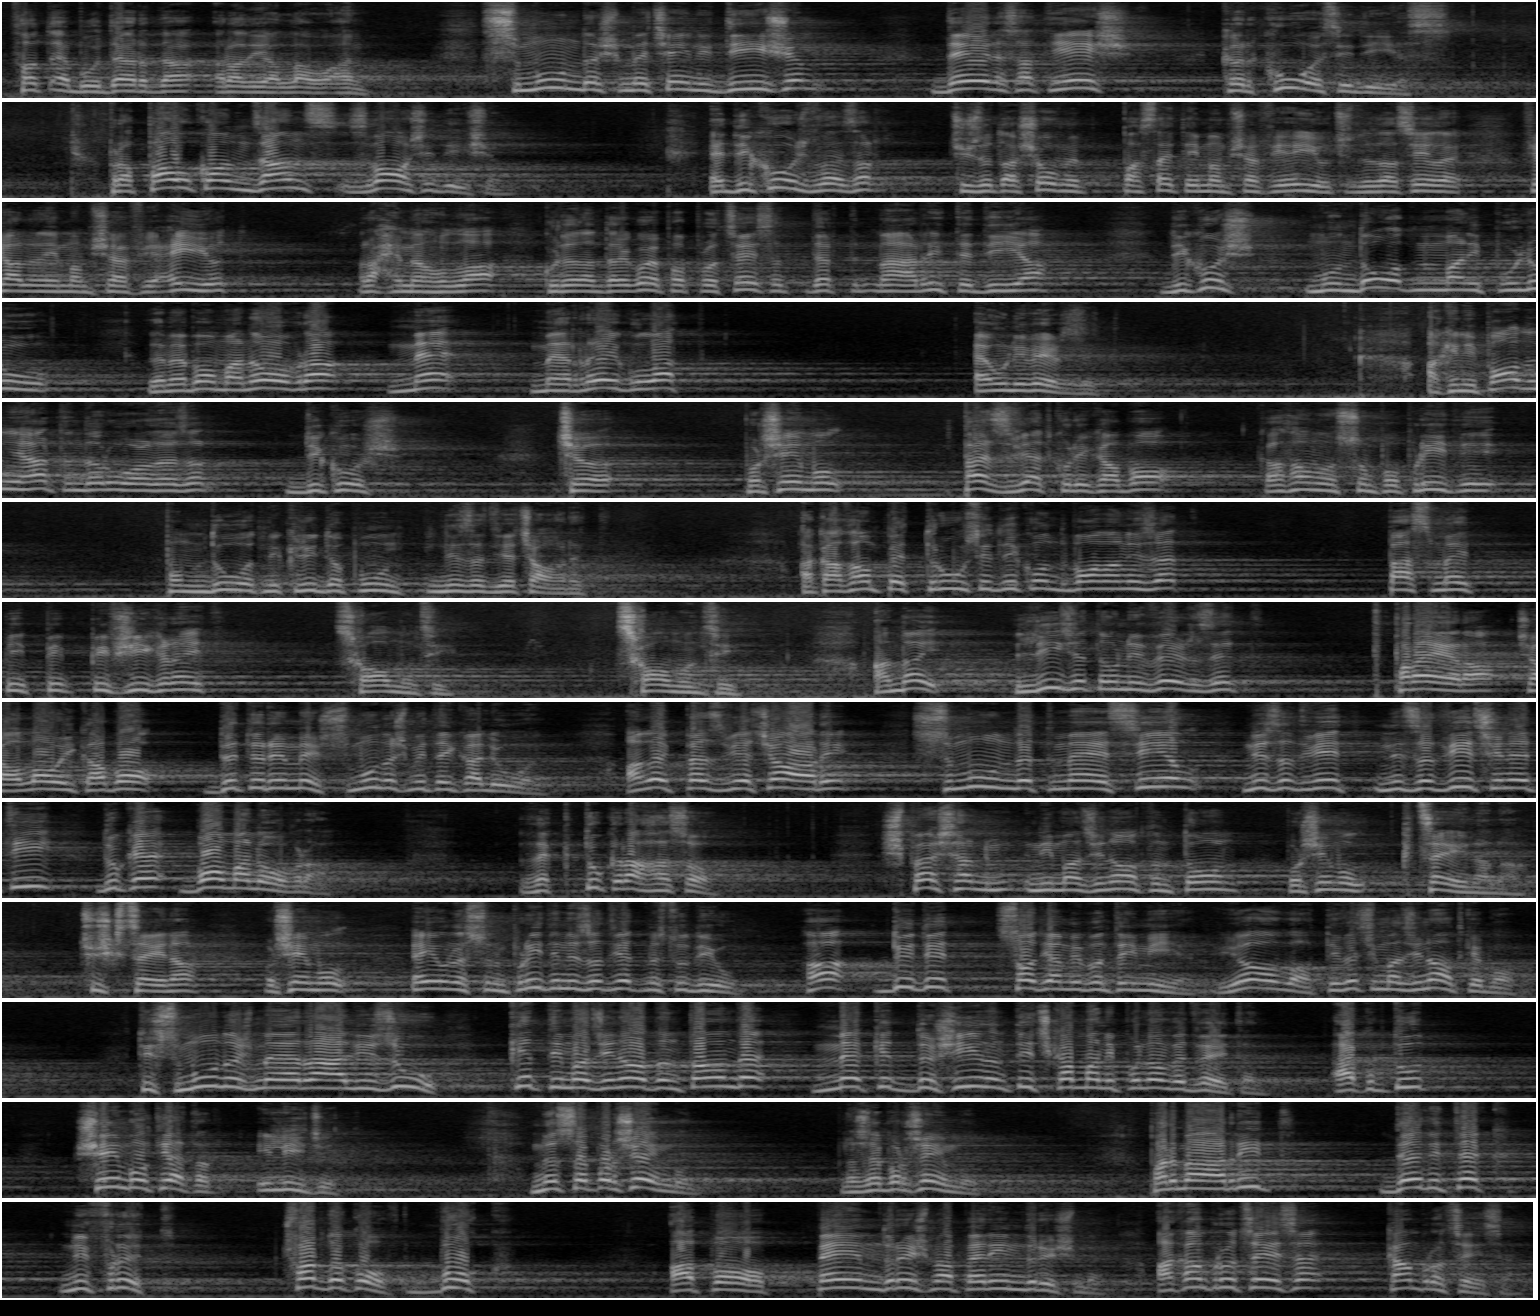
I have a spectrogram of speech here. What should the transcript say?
Thotë Ebu Derda, radijallahu anhu, S'mundesh me qenë i dijshëm derisa të jesh kërkues i dijes. Pra pa u kanë nxënës, s'bahesh i dijshëm. E dikush vëllezër, që ç'do ta shohmi pastaj te imam Shafiiju, që do ta sjell fjalën e imam Shafiijut, rahimehullah, kur do të na tregojë për proceset deri me arrit te dija, dikush mundohet me manipulu dhe me bo manovra me, me rregullat e universit. A keni pa ndonjëherë të nderuar vëllezër, dikush, që, për shembull, 5 vjet kur i ka ba, ka thonë, unë s'mun po priti, po më duhet mi kry do punë 20 vjeçarit. A ka thonë, prej trusit dikush të bana 20? Pas me i fshi krejt, s'ka mundësi. S'ka mundësi. Andaj, ligjet e universit të prera që Allahu i ka bo detyrimisht, s'mundesh mi tejkalu. Andaj, 5 vjeçari s'mundet me e sjell 20, vjet, 20 vjeçin e tij duke bo manovra. Dhe këtu krahaso, shpesh herë në imagjinatën tonë, për shembull, kcejna na. Qysh kcejna? Për shembull, e unë sun priti 20 vjet me studiu. Ha, dy dit sot ja, m'i bën të miat. Jo valla, ti veç imagjinatë ke bë. Ti s'mundesh me e realizu këtë imagjinatën tënde me këtë dëshirën ti çka manipulon vetveten. A kuptuat? Shembull tjetër i ligjit. Nëse për shembull, nëse për shembull, për me arrit deri tek një fryt, çfarëdo qoftë, bukë, apo pemë ndryshme, perim ndryshme, a kanë procese? Kanë procese.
